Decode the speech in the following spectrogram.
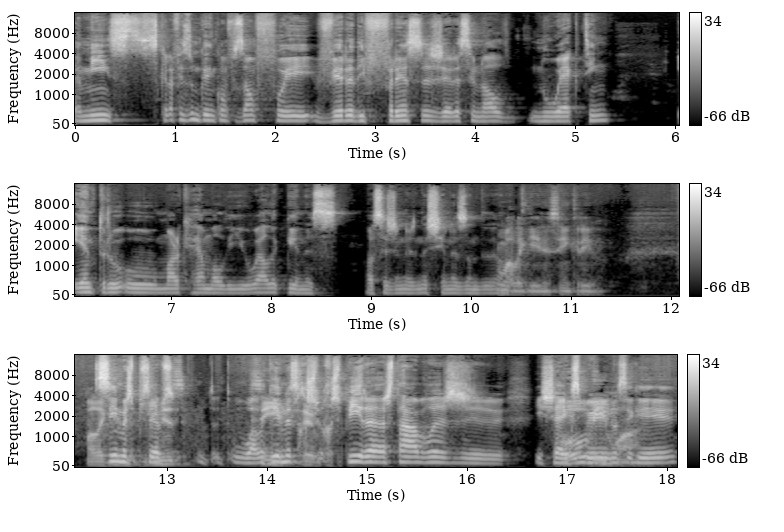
a mim se calhar fez um bocadinho de confusão foi ver a diferença geracional no acting entre o Mark Hamill e o Alec Guinness. Ou seja, nas, nas cenas onde. o Alec Guinness é incrível. Alec Sim, mas Guinness- percebes? O Alec Sim, Guinness percebo. respira as tábuas eh, e Shakespeare e não sei o quê.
